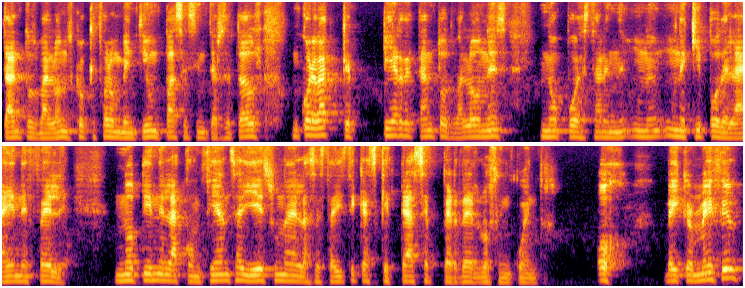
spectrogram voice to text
tantos balones, creo que fueron 21 pases interceptados. Un coreback que pierde tantos balones no puede estar en un equipo de la NFL. No tiene la confianza y es una de las estadísticas que te hace perder los encuentros. Ojo, Baker Mayfield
